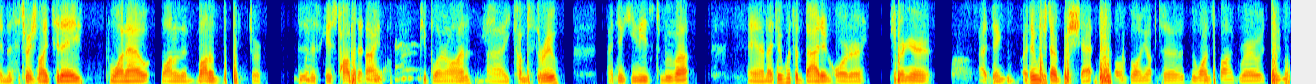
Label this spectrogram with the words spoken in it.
in a situation like today, one out, bottom of the bottom, or in this case, top of the ninth, people are on. Uh, he comes through. I think he needs to move up, and I think with the batting order, Springer, I think I think we should have Bichette going up to the one spot, Guerrero at two,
